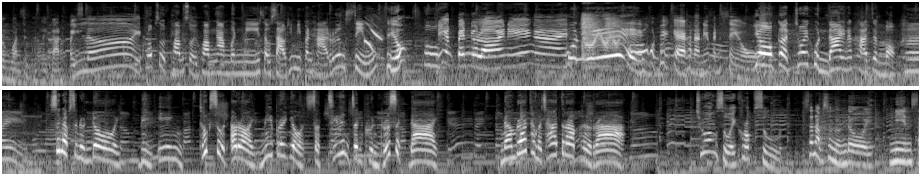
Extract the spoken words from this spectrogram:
รางวัลจากทางรายการไปเลย ครบสูตรความสวยความงามวันนี้ สาวๆ ที่มีปัญหาเรื่องสิว สิว ถูกนี่ยังเป็นอยู่เลยนี่ไงคุณพี่โอ้คุณพี่แก่ขนาดนี้เป็นสิว โยเกิร์ตช่วยคุณได้นะคะจะบอกให้ สนับสนุนโดย Being ทุกสูตรอร่อยมีประโยชน์สดชื่นจนคุณรู้สึกได้ น้ำแร่ธรรมชาติตราเพอร่าช่วงสวยครบสูตร สนับสนุนโดย เนียนใส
